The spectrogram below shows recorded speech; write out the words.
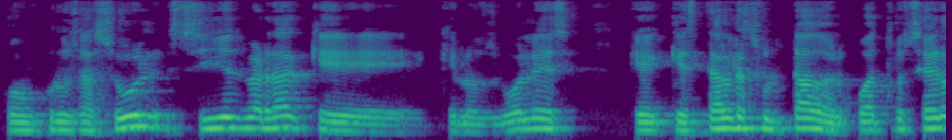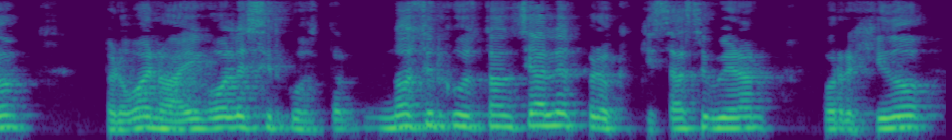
con Cruz Azul, sí es verdad que, los goles, que, que, está el resultado del 4-0, pero bueno, hay goles no circunstanciales, pero que quizás se hubieran corregido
